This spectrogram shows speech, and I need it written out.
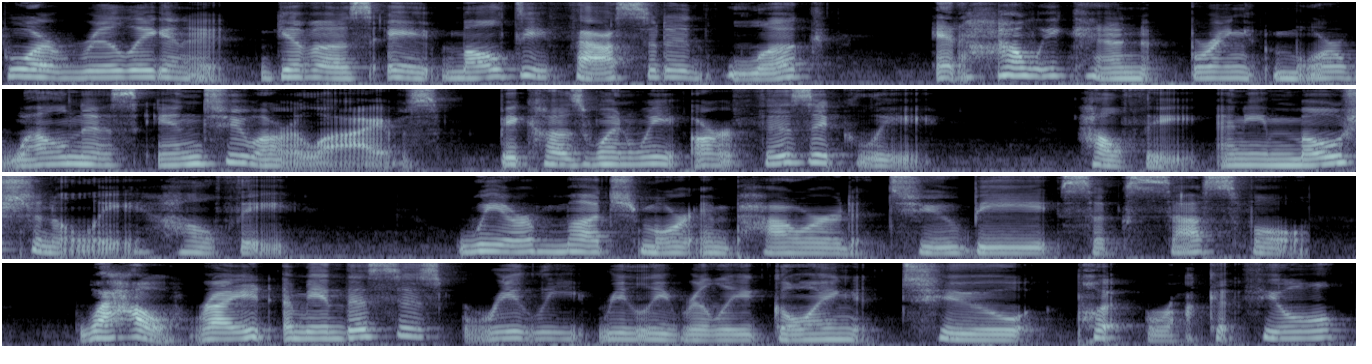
who are really going to give us a multifaceted look at how we can bring more wellness into our lives. Because when we are physically healthy and emotionally healthy, we are much more empowered to be successful. Wow, right? I mean, this is really, really, really going to put rocket fuel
